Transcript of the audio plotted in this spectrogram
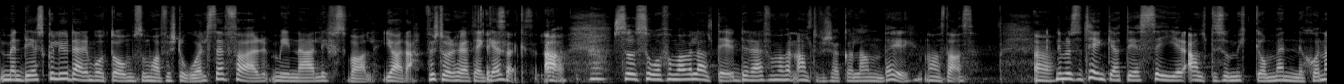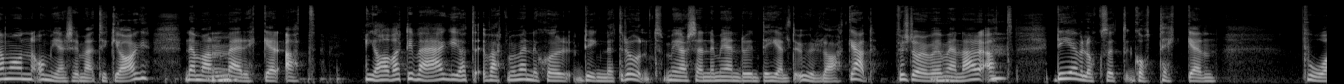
men det skulle ju däremot de som har förståelse för mina livsval göra. Förstår du hur jag tänker? Exakt, Ja. ja. Så, så får man väl alltid, det där får man väl alltid försöka landa i någonstans. Ja. Nej, men så tänker jag att det säger alltid så mycket om människorna man omger sig med, tycker jag. När man Mm. märker att jag har varit iväg, jag har varit med människor dygnet runt, men jag känner mig ändå inte helt urlakad. Förstår du vad jag Mm. menar? Att det är väl också ett gott tecken på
